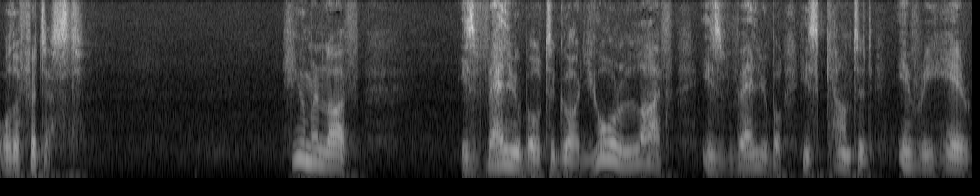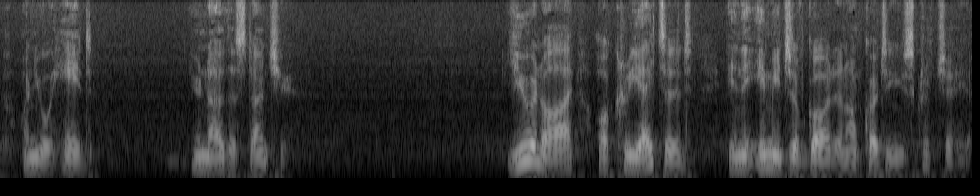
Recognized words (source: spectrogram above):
or the fittest. Human life is valuable to God. Your life is valuable. He's counted every hair on your head. You know this, don't you? You and I are created in the image of God, and I'm quoting you scripture here.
